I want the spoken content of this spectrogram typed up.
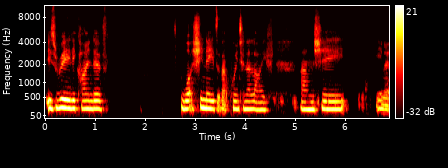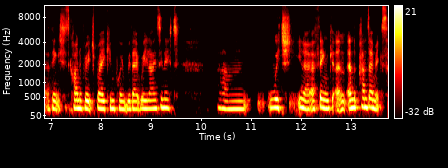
is really kind of what she needs at that point in her life. Um, she, you know, I think she's kind of reached breaking point without realizing it. Um, which you know, I think, and, and the pandemics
